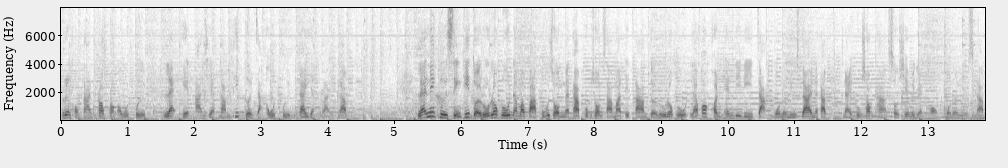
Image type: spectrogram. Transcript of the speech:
เรื่องของการครอบครองอาวุธปืน และเหตุอาชญากรรมที่เกิดจากอาวุธปืนได้อย่างไรครับ และนี่คือสิ่งที่ตัวรู้โลกรู้นำมาฝากคุณผู้ชมนะครับ คุณผู้ชมสามารถติดตามตัวรู้โลกรู้ แล้วก็คอนเทนต์ดี ๆ จากโมโนนิวส์ได้นะครับ ในทุกช่องทางโซเชียลมีเดียของโมโนนิวส์ครับ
